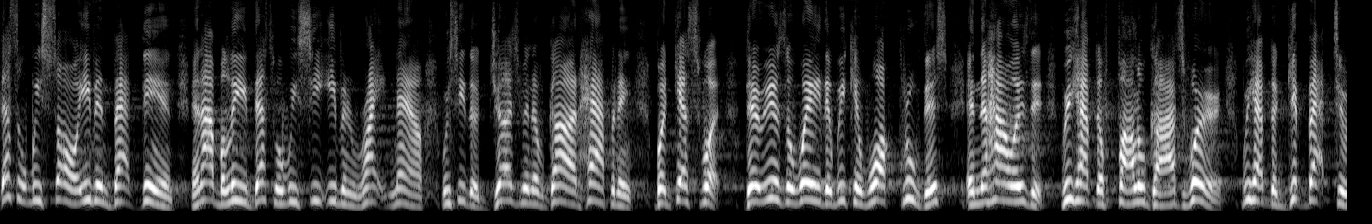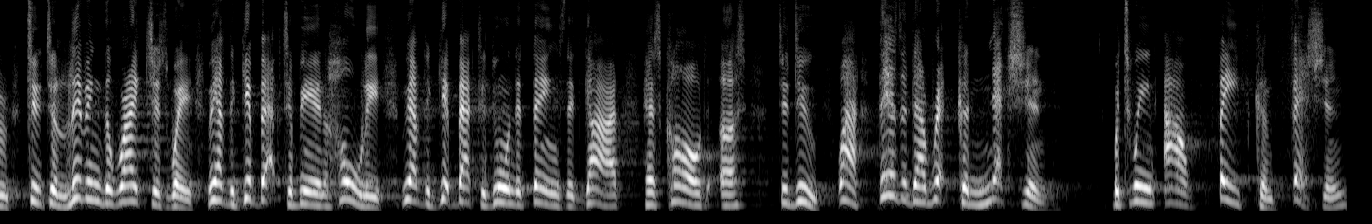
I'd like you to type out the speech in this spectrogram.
That's what we saw even back then. And I believe that's what we see even right now. We see the judgment of God happening. But guess what? There is a way that we can walk through this. And how is it? We have to follow God's word. We have to get back to, to, to living the righteous way. We have to get back to being holy. We have to get back to doing the things that God has called us to do. Why? There's a direct connection between our faith confession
